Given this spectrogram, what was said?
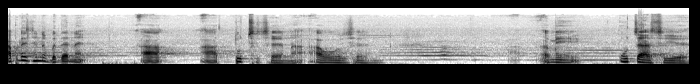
આપણે છે ને બધાને આ આ તુચ્છ છે ને આવો છે અમે ઊંચા છીએ.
